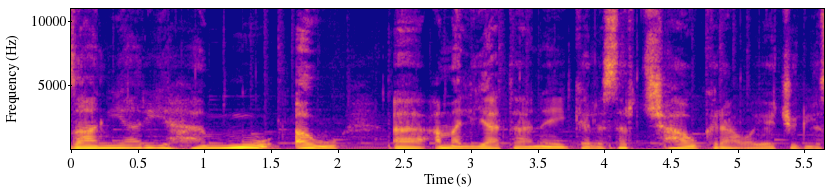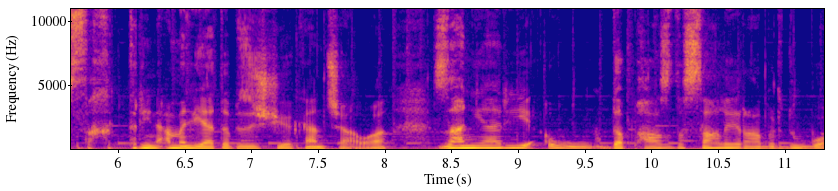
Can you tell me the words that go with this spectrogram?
زانیاری هەموو ئەو ئەعملیاتانەی کە لەسەر چاو کراوە یەکێک لە سەختترین ئەعملیاتە پزیشتیەکان چاوە زانیاری ئەو دە پازدە ساڵی رابردوو بۆ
